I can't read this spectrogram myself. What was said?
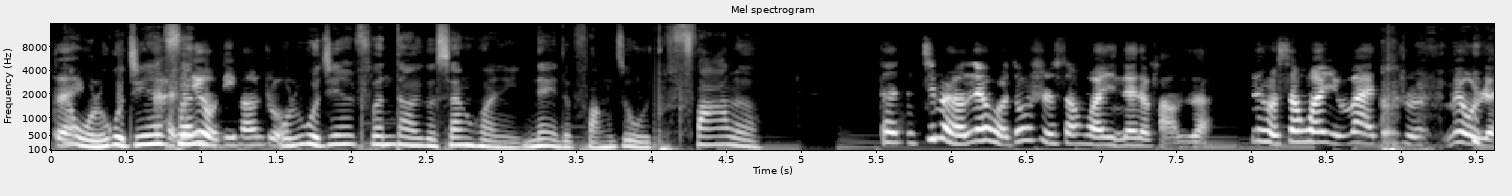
对，那我如果今天分，肯定有地方住。我如果今天分到一个三环以内的房子，我发了。但基本上那会儿都是三环以内的房子，那会儿三环以外都是没有人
